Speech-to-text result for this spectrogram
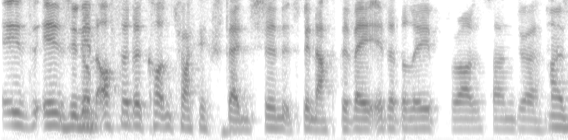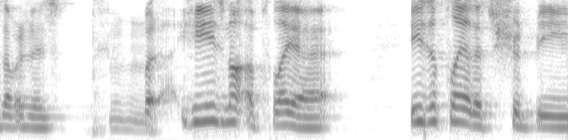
Is he's he been not- offered a contract extension. It's been activated, I believe, for Alessandra. Ah, Is that what it is? Mhm. But he's not a player. He's a player that should be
